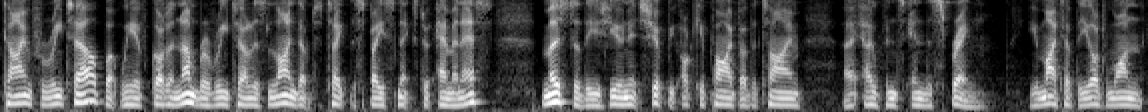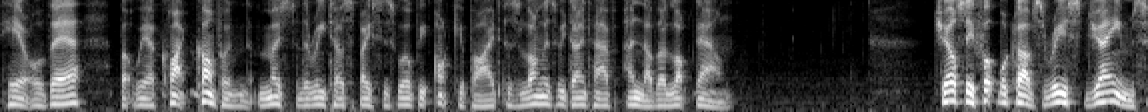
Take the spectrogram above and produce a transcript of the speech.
time for retail, but we have got a number of retailers lined up to take the space next to M&S. Most of these units should be occupied by the time uh, it opens in the spring. You might have the odd one here or there, but we are quite confident that most of the retail spaces will be occupied as long as we don't have another lockdown. Chelsea Football Club's Reece James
